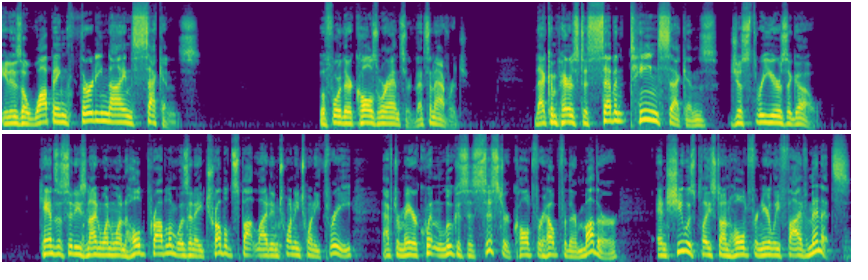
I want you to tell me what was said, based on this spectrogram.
It is a whopping 39 seconds before their calls were answered. That's an average. That compares to 17 seconds just three years ago. Kansas City's 911 hold problem was in a troubled spotlight in 2023 after Mayor Quinton Lucas's sister called for help for their mother, and she was placed on hold for nearly five minutes.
